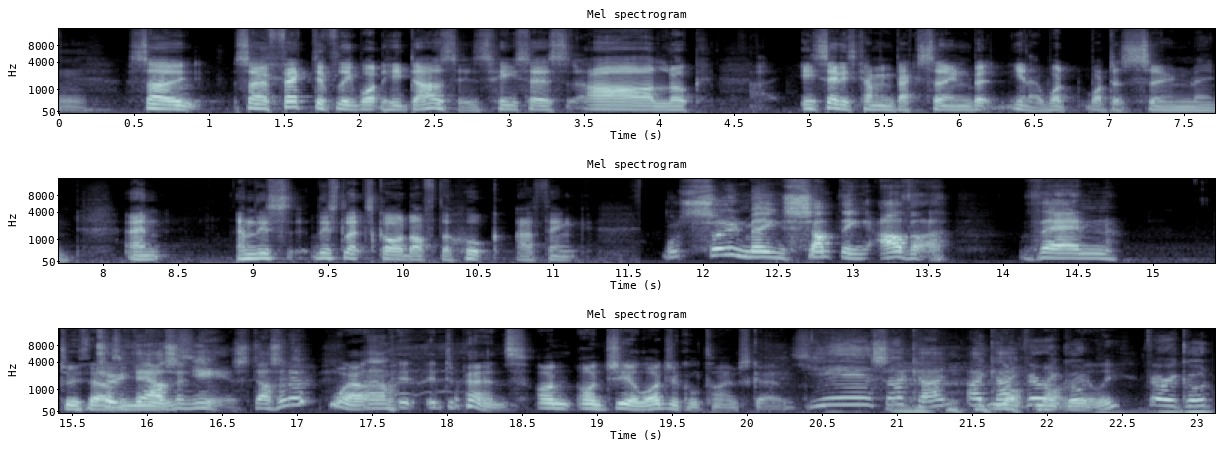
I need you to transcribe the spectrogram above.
Hmm. So, so effectively, what he does is he says, "Oh, look." He said he's coming back soon, but you know what? What does soon mean? And and this this lets God off the hook, I think. Well, soon means something other than 2,000 2,000 years. years. doesn't it? Well, Um, it, it depends on, on geological timescales. yes, okay. Okay, Not- very not good. really. Very good.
